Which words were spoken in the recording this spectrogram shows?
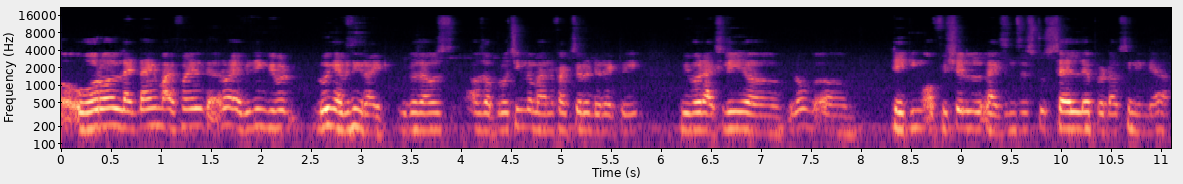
overall that time I felt you know everything we were doing everything right because I was I was approaching the manufacturer directly. We were actually uh, you know. Uh, taking official licenses to sell their products in India,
